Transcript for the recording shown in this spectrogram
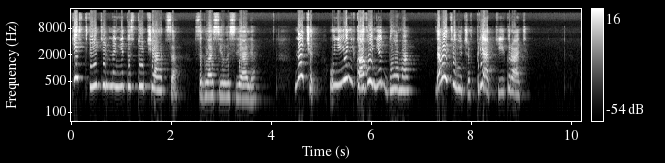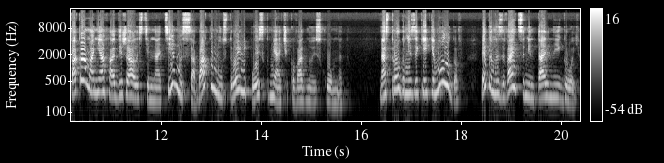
«Действительно не достучаться», – согласилась Ляля. «Значит, у нее никого нет дома. Давайте лучше в прятки играть». Пока маняха обижалась в темноте, мы с собаками устроили поиск мячика в одной из комнат. На строгом языке кинологов – это называется ментальной игрой.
